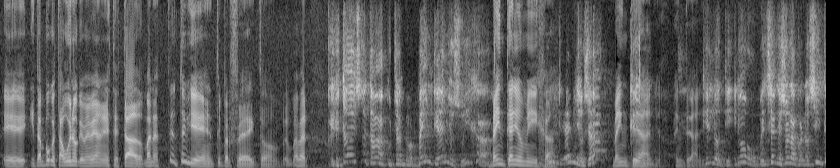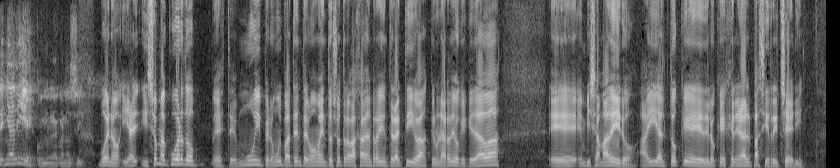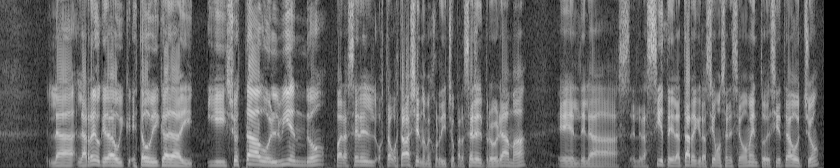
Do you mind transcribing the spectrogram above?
Eh, y tampoco está bueno que me vean en este estado. estoy bien, estoy perfecto. A ver, Estaba, eso estaba escuchando. ¿20 años su hija? 20 años mi hija. ¿20 años ya? 20 ¿Qué? años, 20 años. ¿Qué lo tiró? Pensé que yo la conocí, tenía 10 cuando la conocí. Bueno, y, y yo me acuerdo este, muy, pero muy patente el momento. Yo trabajaba en Radio Interactiva, que era una radio que quedaba eh, en Villamadero, ahí al toque de lo que es General Paz y Richeri. La, la radio quedaba, estaba ubicada ahí. Y yo estaba volviendo para hacer el. O estaba, o estaba yendo, mejor dicho, para hacer el programa, el de las, el de las 7 de la tarde, que lo hacíamos en ese momento, de 7 a 8.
